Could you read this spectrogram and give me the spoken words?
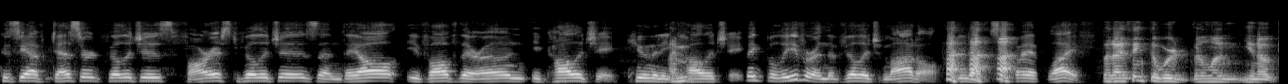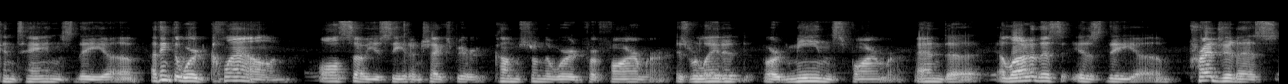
Because you have desert villages, forest villages, and they all evolve their own ecology, human I'm- ecology. Big believer in the village model. You know, it's a way of life. But I think the word villain, you know, contains the. Uh, I think the word clown, also you see it in Shakespeare, comes from the word for farmer, is related or means farmer. And uh, a lot of this is the uh, prejudice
